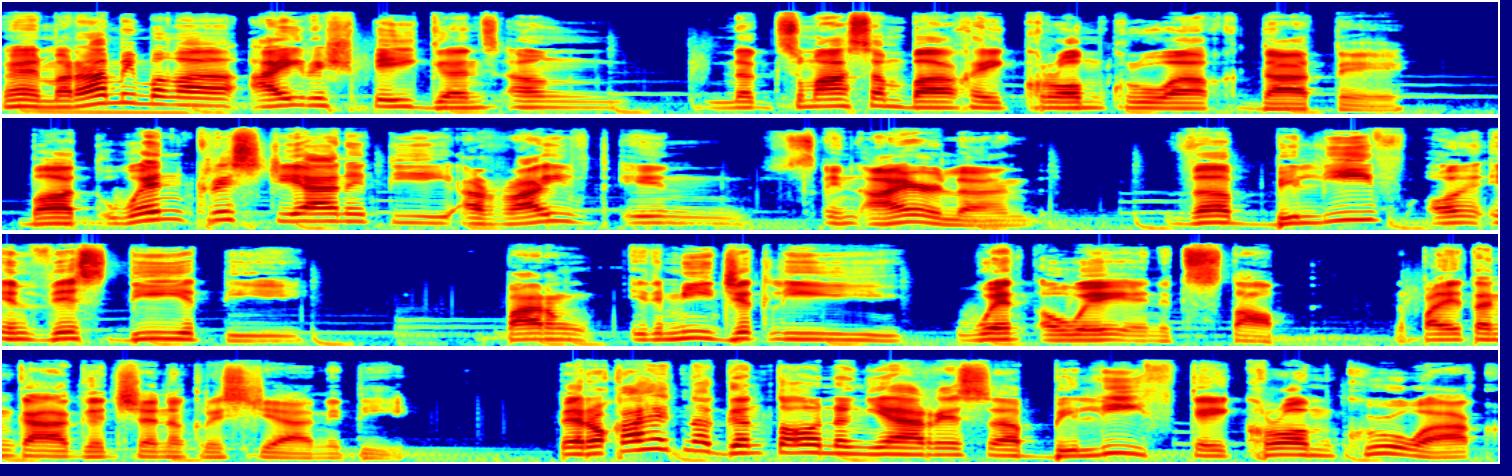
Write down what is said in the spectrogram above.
Ngayon, marami mga Irish pagans ang nagsumasamba kay Crom Cruach dati. But when Christianity arrived in in Ireland, the belief in this deity parang immediately went away and it stopped. Napalitan ka agad siya ng Christianity. Pero kahit na ganito nangyari sa belief kay Crom Cruach,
